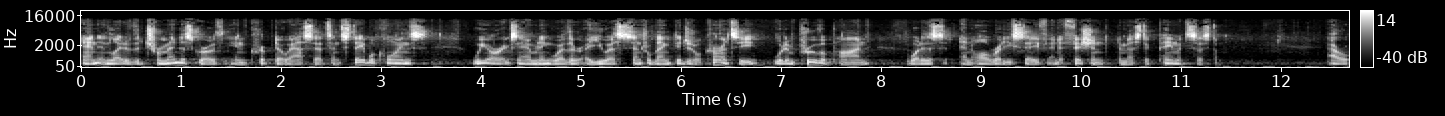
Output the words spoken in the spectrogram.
And in light of the tremendous growth in crypto assets and stablecoins, we are examining whether a U.S. central bank digital currency would improve upon what is an already safe and efficient domestic payment system. Our,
